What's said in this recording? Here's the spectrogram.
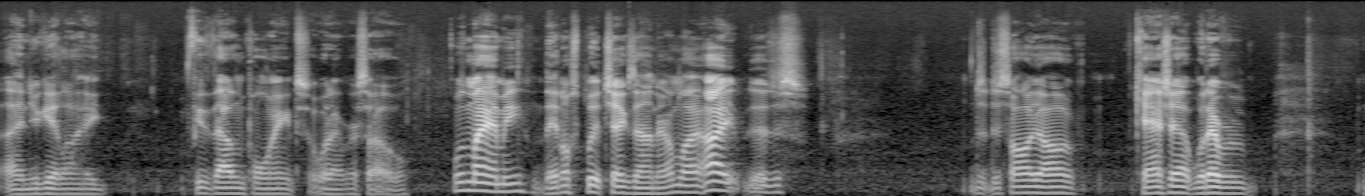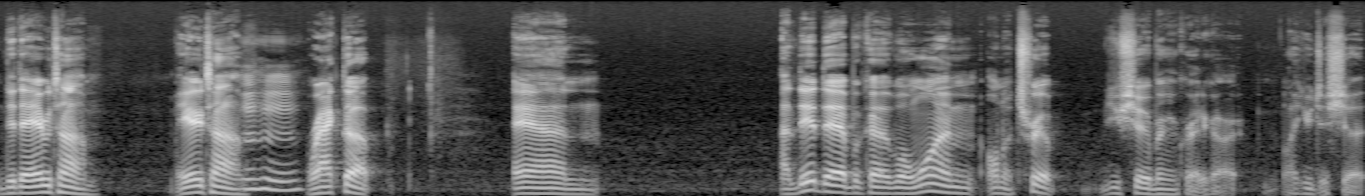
and you get like fifty thousand points or whatever. So with Miami, they don't split checks down there. I'm like, all right, just just all y'all cash App, whatever. Did that every time, every time, mm-hmm. racked up, and I did that because, well, one on a trip, you should bring a credit card, like you just should,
